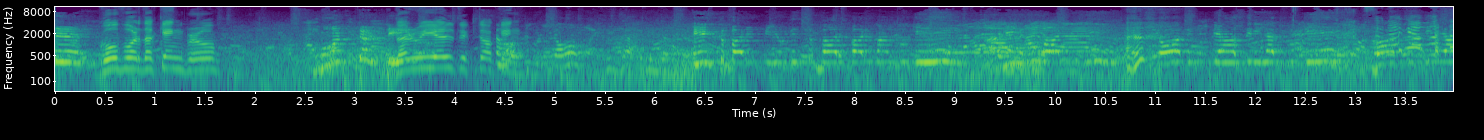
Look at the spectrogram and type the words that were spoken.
पर go for the king bro the real TikTok king एक बार पियो तो बार बार मांगूँगी? एक बार पी, दो दिन प्यास नहीं लगती बार बार पियो,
